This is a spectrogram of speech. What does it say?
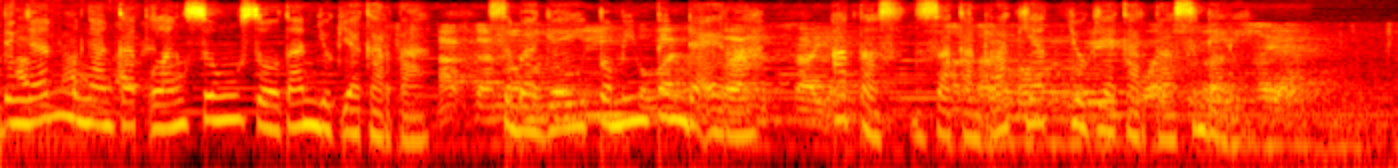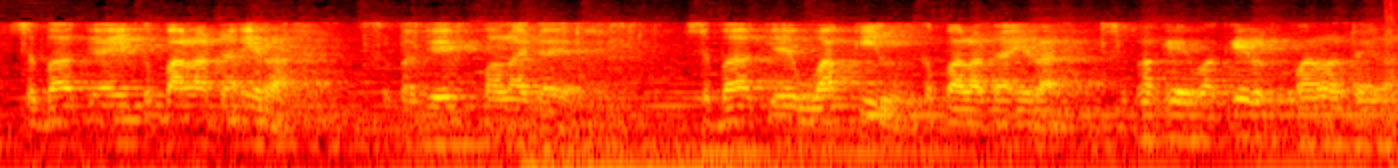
dengan mengangkat langsung Sultan Yogyakarta sebagai pemimpin daerah atas desakan rakyat Yogyakarta sendiri. Sebagai kepala daerah sebagai kepala daerah, sebagai wakil kepala daerah, sebagai wakil kepala daerah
